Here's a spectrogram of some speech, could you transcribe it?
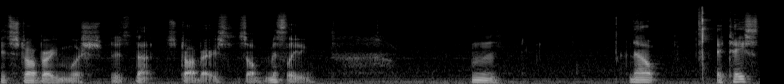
it's strawberry mush. It's not strawberries, so misleading. Mm. Now, it tastes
